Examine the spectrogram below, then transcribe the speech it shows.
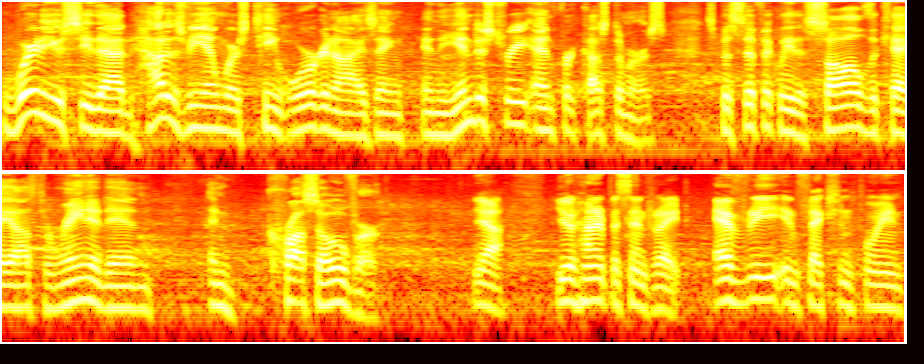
where do you see that? How does VMware's team organizing in the industry and for customers, specifically to solve the chaos, to rein it in, and cross over? Yeah, you're 100% right. Every inflection point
